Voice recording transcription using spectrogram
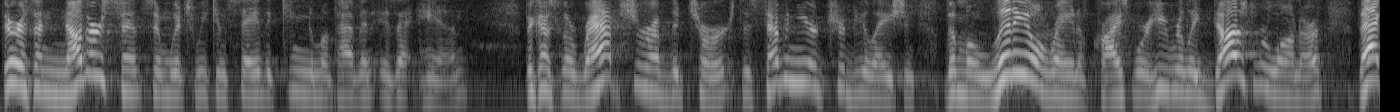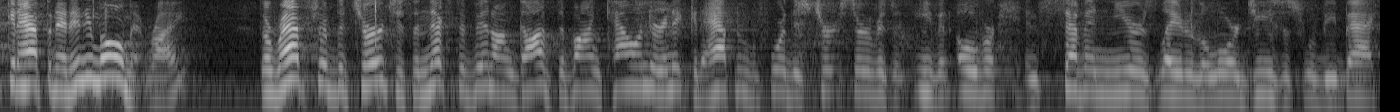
There is another sense in which we can say the kingdom of heaven is at hand because the rapture of the church, the seven year tribulation, the millennial reign of Christ, where he really does rule on earth, that could happen at any moment, right? The rapture of the church is the next event on God's divine calendar, and it could happen before this church service is even over. And seven years later, the Lord Jesus would be back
